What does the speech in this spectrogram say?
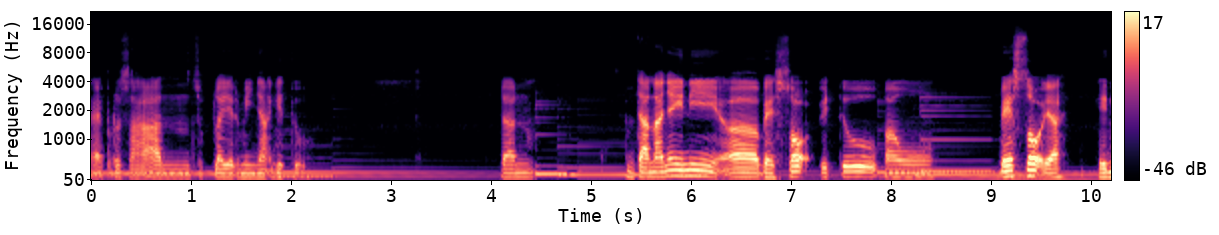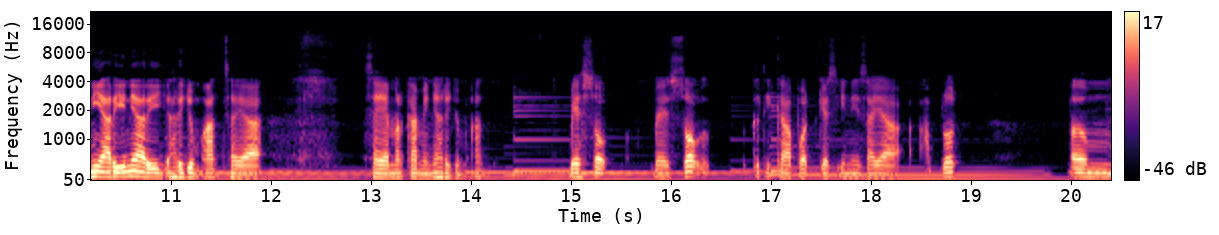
Kayak perusahaan supplier minyak gitu. Dan rencananya ini uh, besok itu mau besok ya ini hari ini hari hari Jumat saya saya merekam ini hari Jumat. Besok besok ketika podcast ini saya upload um,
